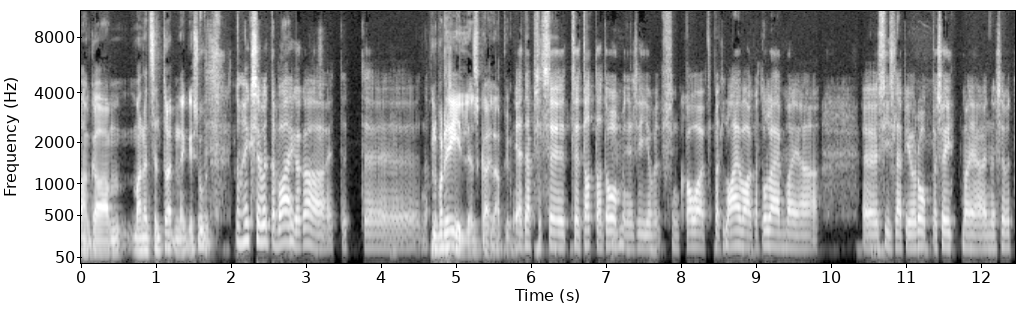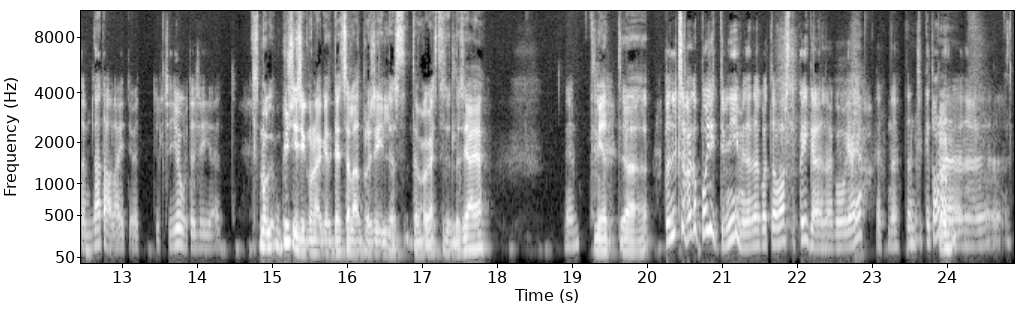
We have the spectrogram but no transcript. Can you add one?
aga ma arvan, et sealt tuleb midagi suurt. noh, eks see võtab aega ka, et, et noh. no Brasiilias ka elab ju. ja täpselt see, see data toomine siia, kaua, sa pead laevaga tulema ja siis läbi Euroopa sõitma ja no see võtab nädalaid ju, et üldse jõuda siia, et. sest ma küsisin kunagi, et kas sa elad Brasiilias tema käest, siis ütles ja, jah ja.. nii et äh.... ta on üldse väga positiivne inimene, nagu ta vastab kõigele nagu ja, jah, et noh, ta on siuke tore mm.,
